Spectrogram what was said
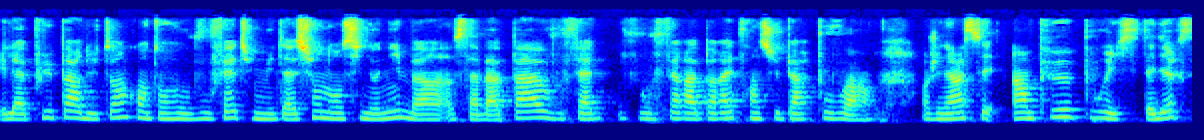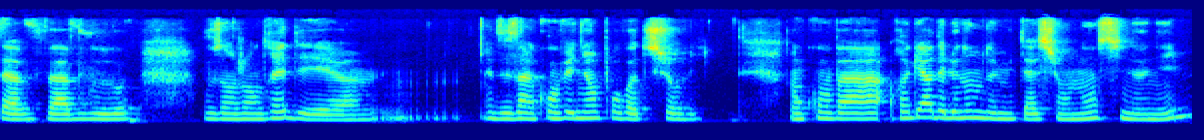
Et la plupart du temps, quand on, vous faites une mutation non synonyme, ben, ça va pas vous faire, apparaître un super pouvoir. En général, c'est un peu pourri. C'est-à-dire que ça va vous, engendrer des, euh, des inconvénients pour votre survie. Donc, on va regarder le nombre de mutations non synonymes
